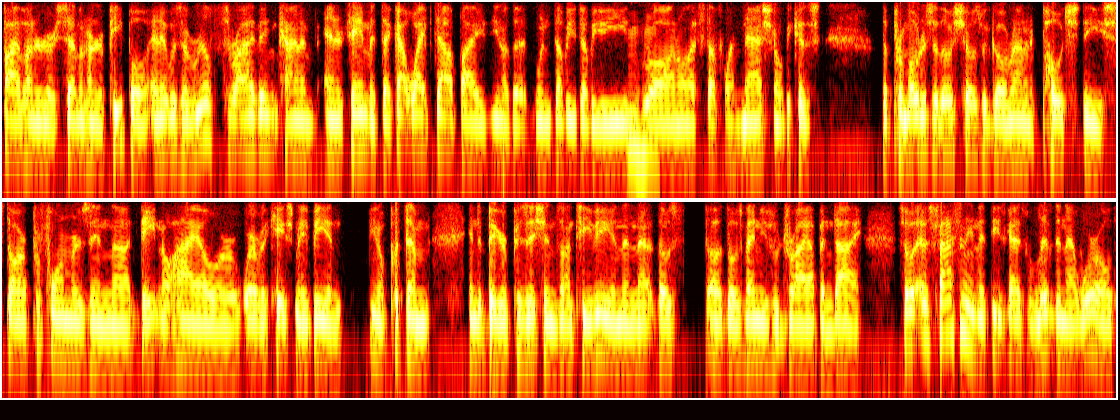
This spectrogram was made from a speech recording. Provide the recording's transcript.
500 or 700 people, and it was a real thriving kind of entertainment that got wiped out by you know the when WWE and mm-hmm. Raw and all that stuff went national because the promoters of those shows would go around and poach the star performers in uh, Dayton, Ohio, or wherever the case may be, and you know put them into bigger positions on TV, and then that, those uh, those venues would dry up and die. So it was fascinating that these guys lived in that world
